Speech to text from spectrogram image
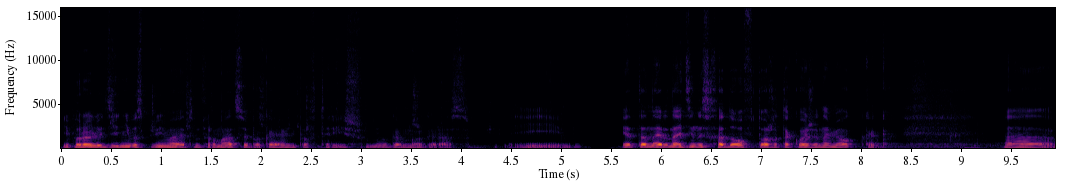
И порой люди не воспринимают информацию, пока им не повторишь много-много раз. И это, наверное, один из ходов, тоже такой же намек, как Uh,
